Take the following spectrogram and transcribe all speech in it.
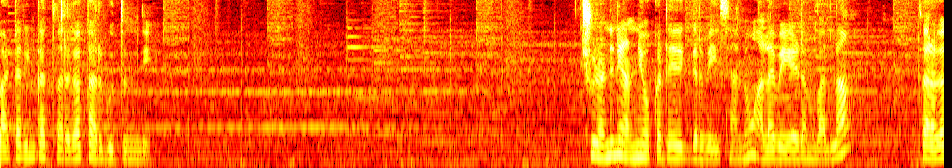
బటర్ ఇంకా త్వరగా కరుగుతుంది. చూడండి నేను అన్నీ ఒకటే దగ్గర వేసాను అలా వేయడం వల్ల త్వరగా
